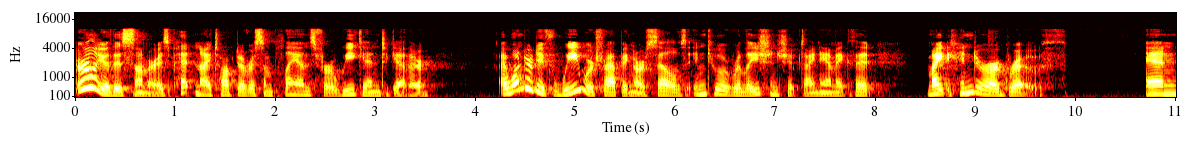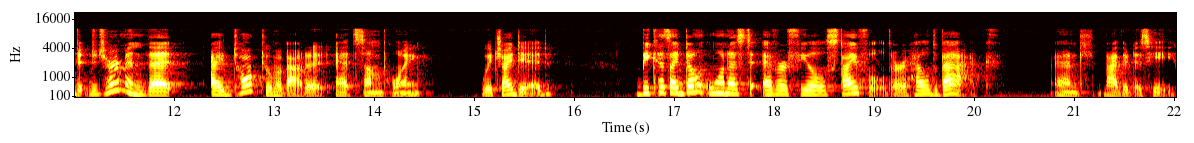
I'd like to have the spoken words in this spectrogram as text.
Earlier this summer, as Pet and I talked over some plans for a weekend together, I wondered if we were trapping ourselves into a relationship dynamic that might hinder our growth, and determined that I'd talk to him about it at some point, which I did, because I don't want us to ever feel stifled or held back, and neither does he.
